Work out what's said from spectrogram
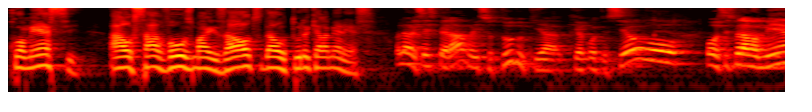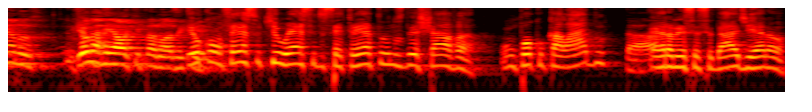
comece a alçar voos mais altos da altura que ela merece. Olha, você esperava isso tudo que, a- que aconteceu ou, ou você esperava menos? Joga real aqui pra nós aqui. Eu confesso que o S de secreto nos deixava um pouco calado. Tá. Era necessidade, era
